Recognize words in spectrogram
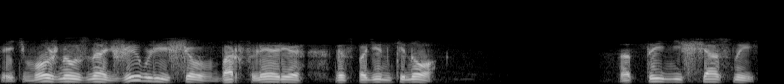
Ведь можно узнать, жив ли еще в Барфлере господин Кино. А ты, несчастный,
